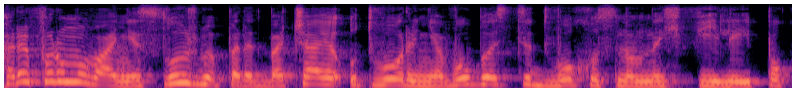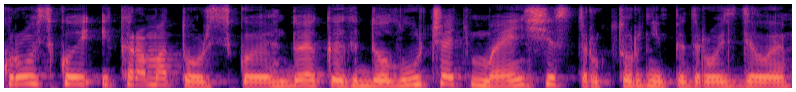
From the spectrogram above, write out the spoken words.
Реформування служби передбачає утворення в області двох основних філій Покровської і Краматорської, до яких долучать менші структурні підрозділи.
